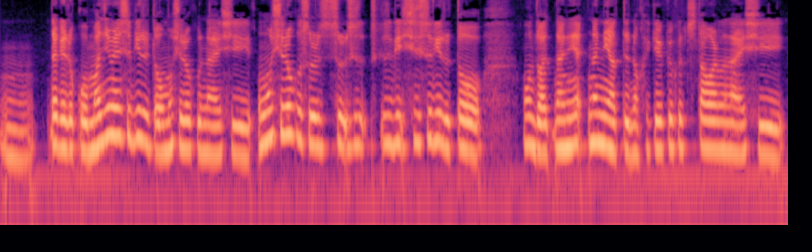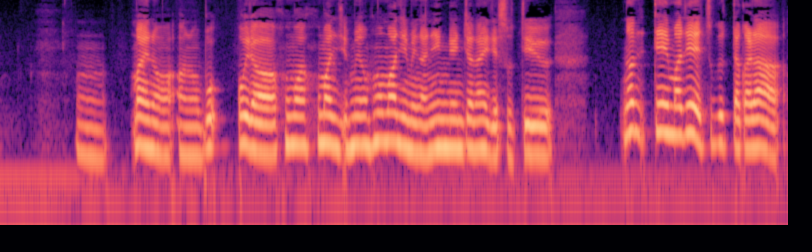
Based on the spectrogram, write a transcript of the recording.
うん。だけど、こう、真面目すぎると面白くないし、面白くする、すしすぎると、今度は何、何やってるのか結局伝わらないし、うん。前の、あの、ぼ、おいら、ふま、ふまじ、ふまじめな人間じゃないですっていう、のテーマで作ったから、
